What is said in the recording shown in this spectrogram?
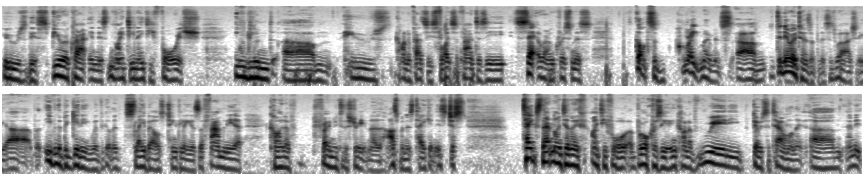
who's this bureaucrat in this 1984-ish England, um, who's kind of has his flights of fantasy set around Christmas. Got some great moments. Um, De Niro turns up for this as well, actually. Uh, but even the beginning, with got the sleigh bells tinkling as the family are kind of thrown into the street and the husband is taken. It's just takes that 1994 bureaucracy and kind of really goes to town on it. Um, and it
